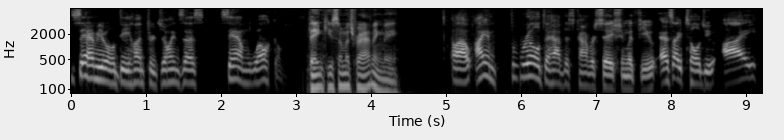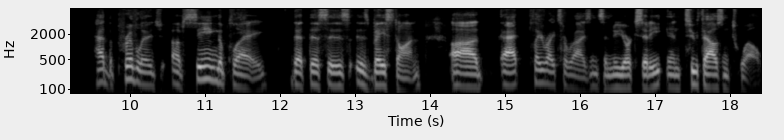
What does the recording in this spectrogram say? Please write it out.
Samuel D. Hunter joins us. Sam, welcome. Thank you so much for having me. Uh, I am thrilled to have this conversation with you. As I told you, I had the privilege of seeing the play that this is is based on uh, at Playwrights Horizons in New York City in 2012,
